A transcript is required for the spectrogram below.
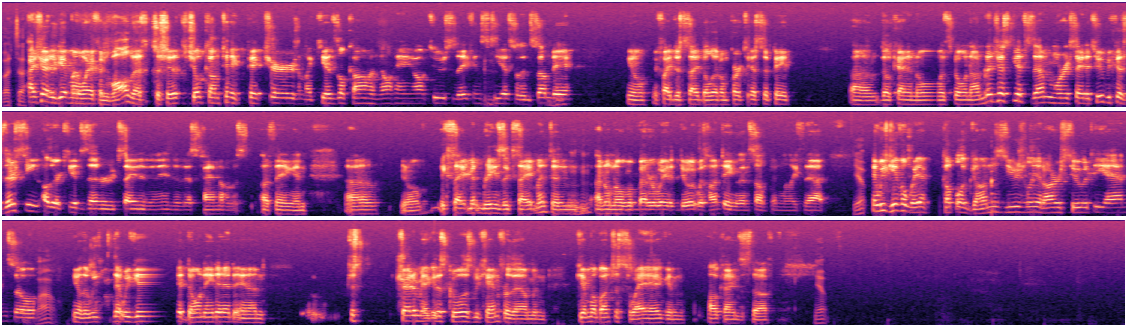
But uh, I try to get my wife involved. in it, so she'll, she'll come take pictures, and my kids will come and they'll hang out too, so they can see it. So then someday, you know, if I decide to let them participate, um, they'll kind of know what's going on. But it just gets them more excited too because they're seeing other kids that are excited and into this kind of a, a thing, and uh, you know, excitement breeds excitement, and I don't know of a better way to do it with hunting than something like that. Yep. And we give away a couple of guns usually at ours too at the end, so wow, you know that we that we get, get donated and just try to make it as cool as we can for them and give them a bunch of swag and all kinds of stuff. yep.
